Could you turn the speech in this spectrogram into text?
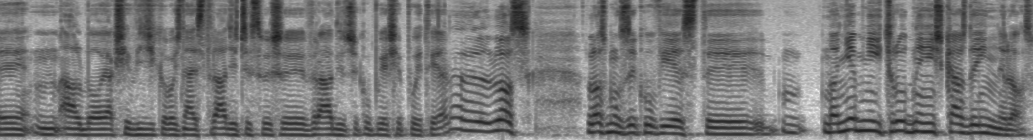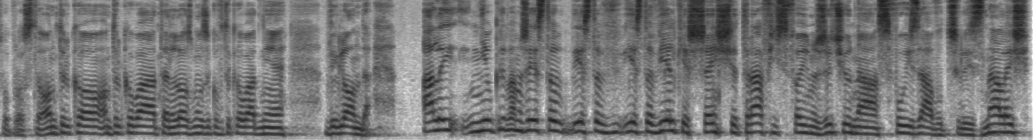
y, mm, albo jak się widzi kogoś na estradzie, czy słyszy w radiu, czy kupuje się płyty, ale los, los muzyków jest y, no, nie mniej trudny niż każdy inny los po prostu. On tylko, on tylko ten los muzyków tylko ładnie wygląda. Ale nie ukrywam, że jest to, jest, to, jest to wielkie szczęście trafić w swoim życiu na swój zawód, czyli znaleźć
